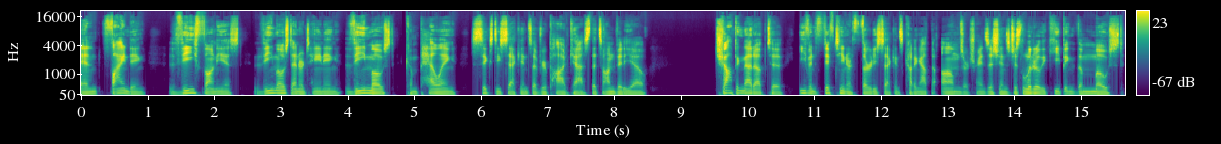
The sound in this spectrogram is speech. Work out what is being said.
And finding the funniest, the most entertaining, the most compelling 60 seconds of your podcast that's on video, chopping that up to even 15 or 30 seconds, cutting out the ums or transitions, just literally keeping the most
